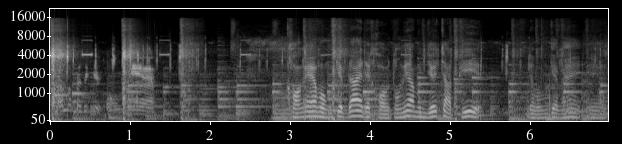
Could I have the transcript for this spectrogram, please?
แล้วเราไปจะเก็บของแอร์ของแอร์ผมเก็บได้แต่ของตรงเนี้ยมันเยอะจัดพี่ เดี๋ยวผมเก็บให้แอร์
